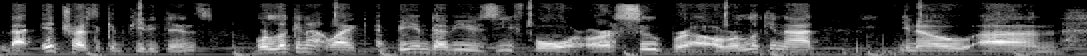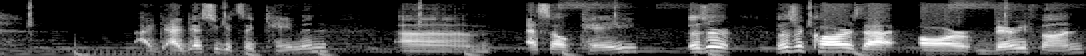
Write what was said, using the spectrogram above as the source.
that it tries to compete against, we're looking at like a BMW Z4 or a Supra, or we're looking at, you know, um, I, I, guess you could say Cayman, um, SLK. Those are those are cars that are very fun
